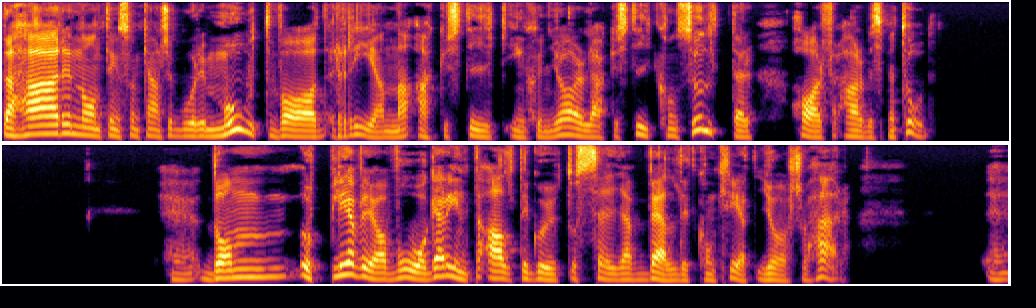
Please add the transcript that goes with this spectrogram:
Det här är någonting som kanske går emot vad rena akustikingenjörer eller akustikkonsulter har för arbetsmetod. Eh, de upplever jag vågar inte alltid gå ut och säga väldigt konkret, gör så här. Eh,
